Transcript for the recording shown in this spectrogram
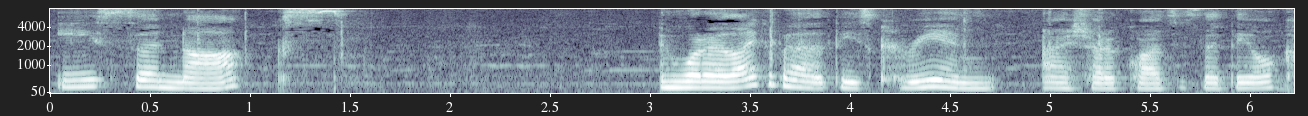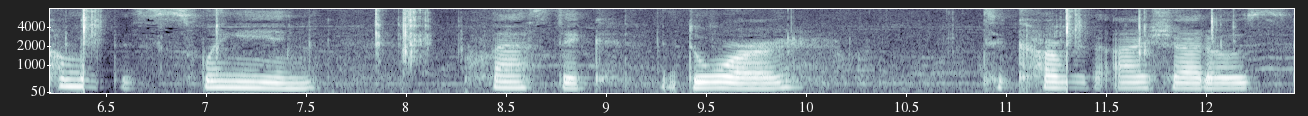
Isa Knox. And what I like about these Korean eyeshadow quads is that they all come with this swinging plastic door to cover the eyeshadows.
